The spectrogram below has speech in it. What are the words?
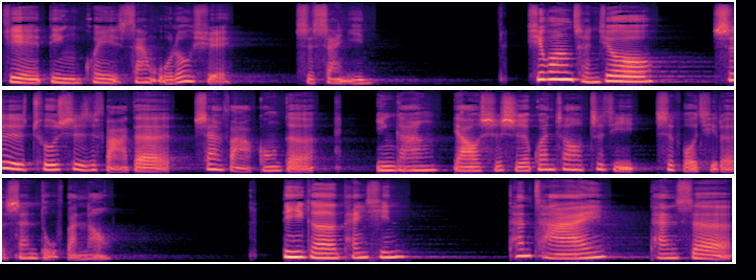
戒定慧三无漏学是善因。希望成就是出世法的善法功德，应当要时时关照自己是否起了三毒烦恼。第一个贪心，贪财、贪色、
